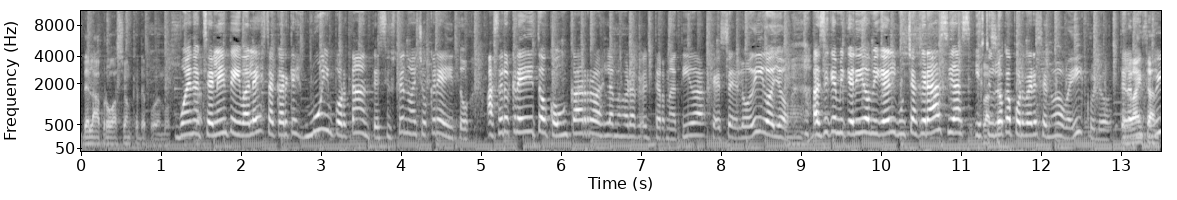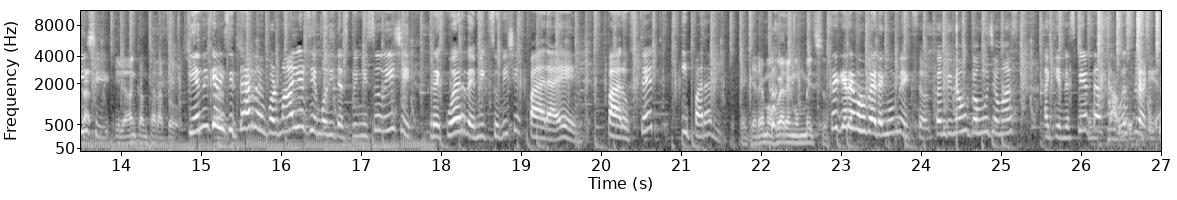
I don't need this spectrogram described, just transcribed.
de la aprobación que te podemos Bueno, dar. excelente. Y vale destacar que es muy importante, si usted no ha hecho crédito, hacer crédito con un carro es la mejor alternativa, que se lo digo yo. Así que mi querido Miguel, muchas gracias y estoy loca por ver ese nuevo vehículo de Te la Mitsubishi. y le va a encantar a todos. Tienen que sí. visitarlo en Fort Myers y en Bonita Spring Mitsubishi. Recuerde, Mitsubishi es para él, para usted y para mí. Te queremos ver en un Mitsu. Te queremos ver en un mixo. Continuamos con mucho más aquí en Despierta, Southwest Florida.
